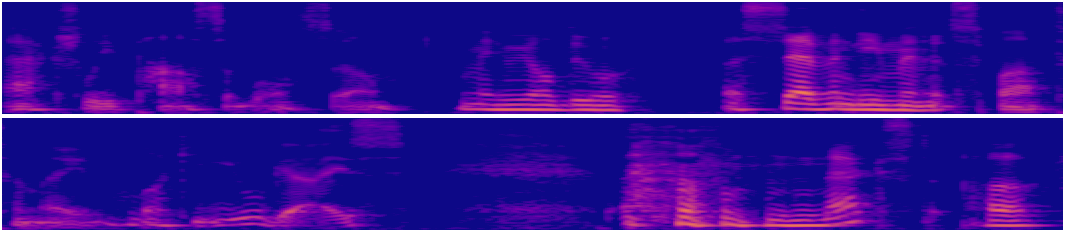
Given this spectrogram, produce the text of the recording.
actually possible. So maybe I'll do a 70 minute spot tonight. Lucky you guys. Next up,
